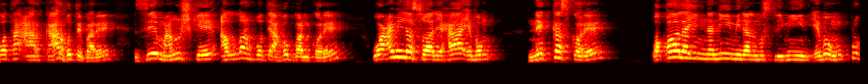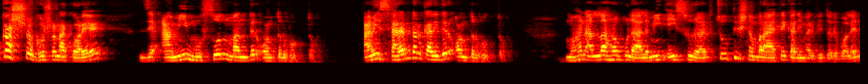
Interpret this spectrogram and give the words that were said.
কথা আর কার হতে পারে যে মানুষকে আল্লাহর পথে আহ্বান করে, ওয়া আমিলা সালিহা এবং নেকাজ করে মিনাল মুসলিমিন, এবং প্রকাশ্য ঘোষণা করে যে আমি মুসলমানদের অন্তর্ভুক্ত, আমি স্যারেন্ডারকারীদের অন্তর্ভুক্ত। মহান আল্লাহ রবুল আলমিন এই সুরার চৌত্রিশ নম্বর আয়াতে কারিমার ভিতরে বলেন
